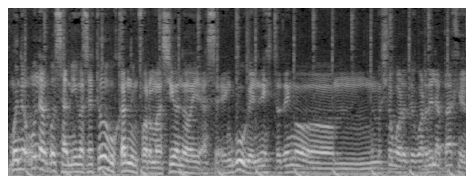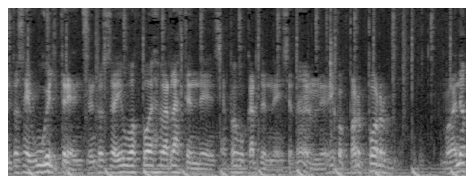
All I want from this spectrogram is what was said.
Bueno, una cosa amigos, estuve buscando información hoy en Google, en esto tengo, mm, yo guardé, la página entonces Google Trends, entonces ahí vos podés ver las tendencias, puedes buscar tendencias. También me dijo por, por bueno,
